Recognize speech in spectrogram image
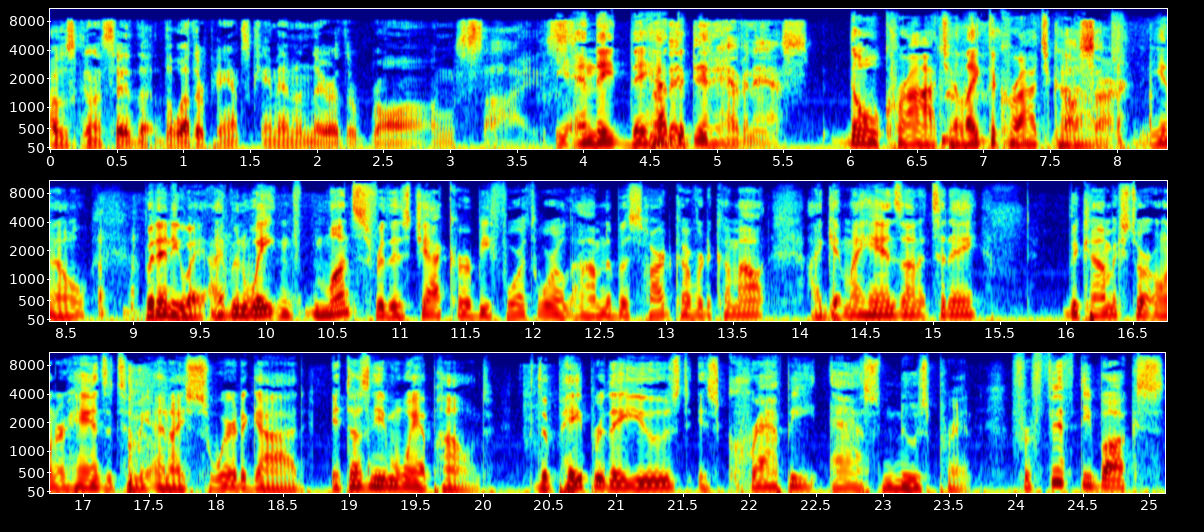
I was going to say the the weather pants came in and they were the wrong size. Yeah, and they, they No, had they the did have an ass. No crotch. I like the crotch cut Oh, sorry. You know. But anyway, I've been waiting months for this Jack Kirby Fourth World Omnibus hardcover to come out. I get my hands on it today. The comic store owner hands it to me, and I swear to God, it doesn't even weigh a pound. The paper they used is crappy ass newsprint for fifty bucks.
